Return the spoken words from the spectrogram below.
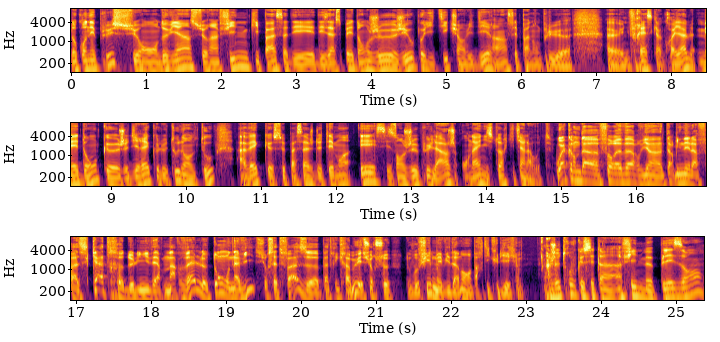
Donc on est plus sur, on devient sur un film qui passe à des, des aspects d'enjeux géopolitiques, j'ai envie de dire. Hein. C'est pas non plus euh, euh, une fresque incroyable, mais donc euh, je dirais que le tout dans le tout, avec ce passage de témoin et ces enjeux plus larges, on a une histoire qui tient la route. Wakanda Forever vient terminer la phase 4 de l'univers Marvel. Ton avis sur cette phase, Patrick Ramu, et sur ce nouveau film évidemment en particulier? Je trouve que c'est un, un film plaisant.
